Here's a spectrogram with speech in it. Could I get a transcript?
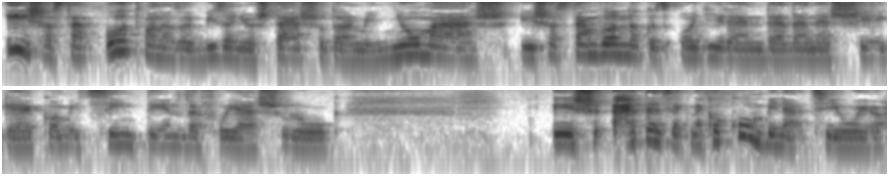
és aztán ott van az a bizonyos társadalmi nyomás, és aztán vannak az agyi rendellenességek, amit szintén befolyásolók, és hát ezeknek a kombinációja,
